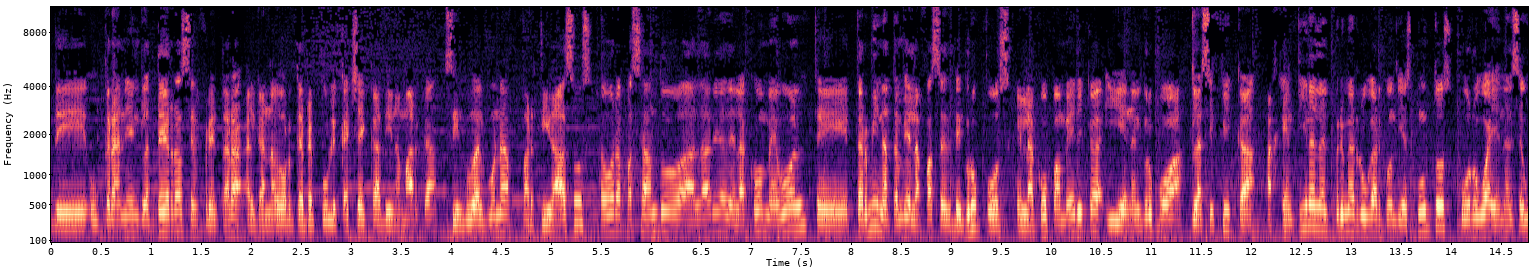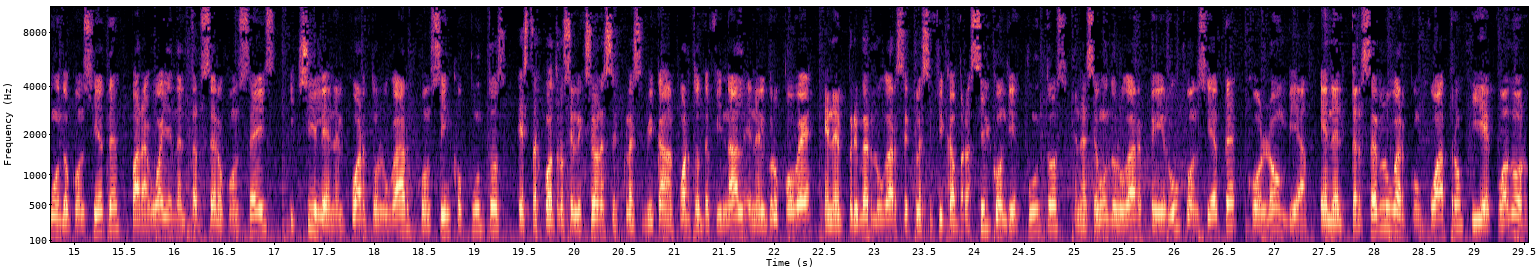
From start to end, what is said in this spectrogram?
de Ucrania-Inglaterra se enfrentará al ganador de República Checa-Dinamarca sin duda alguna, partidazos. Ahora pasando al área de la Comebol, se termina también la fase de grupos en la Copa América y en el grupo A clasifica Argentina en el primer lugar con 10 puntos, Uruguay en el segundo con 7, Paraguay en el tercero con 6 y Chile en el cuarto lugar con 5 puntos. Estas cuatro selecciones se clasifican a cuartos de final. En el grupo B, en el primer lugar se clasifica Brasil con 10 puntos, en el segundo lugar Perú con 7, Colombia en el tercer lugar con 4 y Ecuador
